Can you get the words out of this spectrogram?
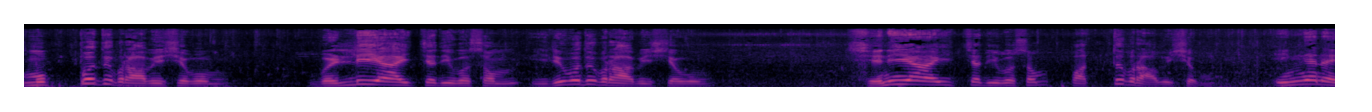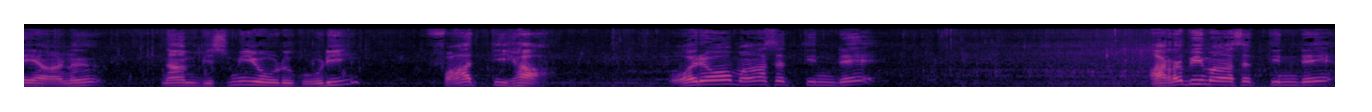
മുപ്പത് പ്രാവശ്യവും വെള്ളിയാഴ്ച ദിവസം ഇരുപത് പ്രാവശ്യവും ശനിയാഴ്ച ദിവസം പത്ത് പ്രാവശ്യവും. ഇങ്ങനെയാണ് നാം ബിസ്മിയോടുകൂടി ഫാത്തിഹ. ഓരോ മാസത്തിന്റെ അറബി മാസത്തിന്റെ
